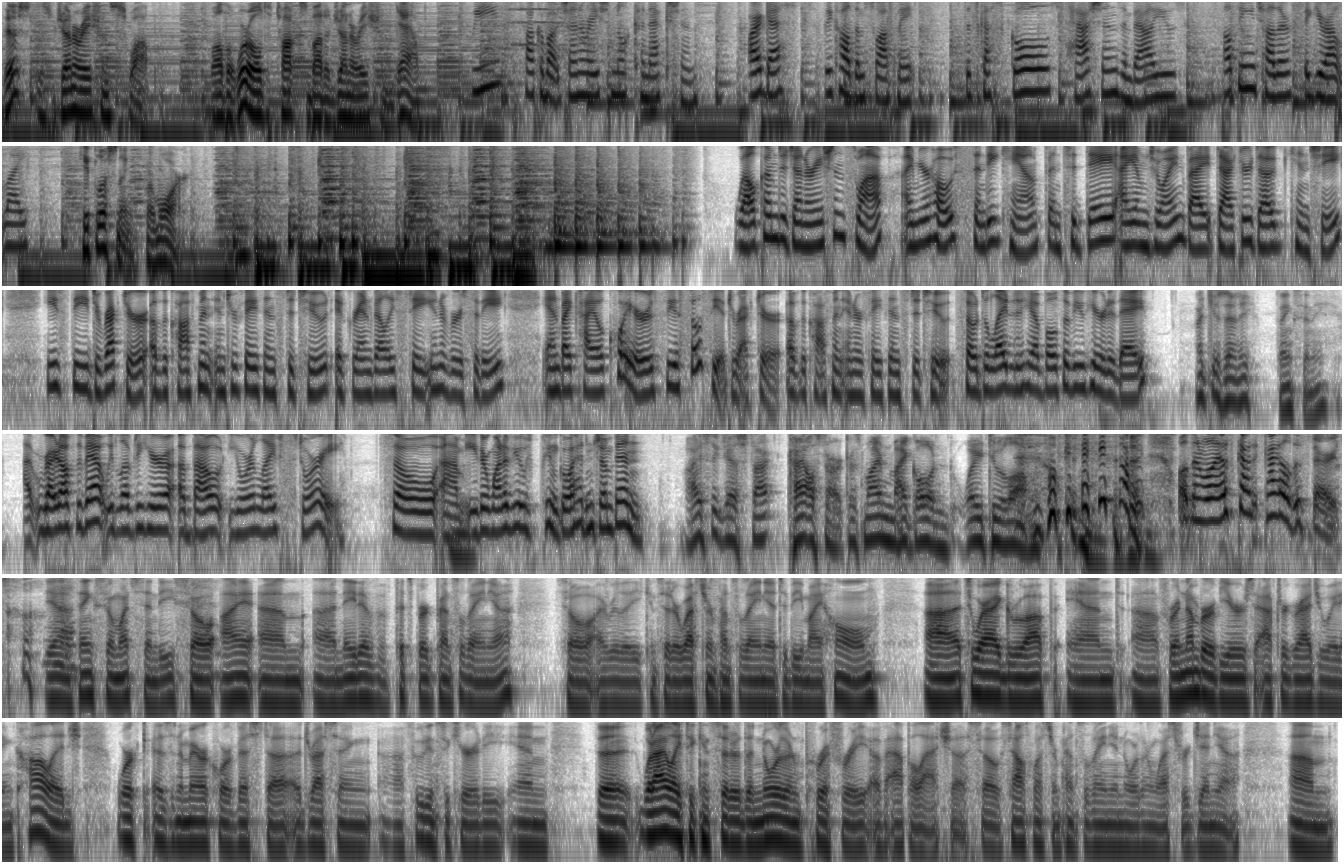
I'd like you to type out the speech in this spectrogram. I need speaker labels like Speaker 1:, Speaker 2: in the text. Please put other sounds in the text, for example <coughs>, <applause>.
Speaker 1: This is Generation Swap. While the world talks about a generation gap,
Speaker 2: We talk about generational connection. Our guests, we call them swap mates, discuss goals, passions, and values, helping each other figure out life.
Speaker 1: keep listening for more.
Speaker 3: Welcome to Generation Swap. I'm your host, Cindy Camp, and today I am joined by Dr. Doug Kindschi. He's the director of the Kaufman Interfaith Institute at Grand Valley State University, and by Kyle Kooyers, the associate director of the Kaufman Interfaith Institute. So delighted to have both of you here today.
Speaker 4: Thank you, Cindy.
Speaker 5: Thanks, Cindy.
Speaker 3: Uh, right off the bat, we'd love to hear about your life story. So um, either one of you can go ahead and jump in.
Speaker 4: I suggest start, Kyle start because mine might go on way too long. <laughs>
Speaker 3: Okay. <laughs> well, then we'll ask Kyle to start.
Speaker 5: Yeah, thanks so much, Cindy. So I am a native of Pittsburgh, Pennsylvania. So I really consider Western Pennsylvania to be my home. Uh, that's where I grew up, and uh, for a number of years after graduating college, worked as an AmeriCorps Vista addressing uh, food insecurity in the what I like to consider the northern periphery of Appalachia, so southwestern Pennsylvania, northern West Virginia. Um,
